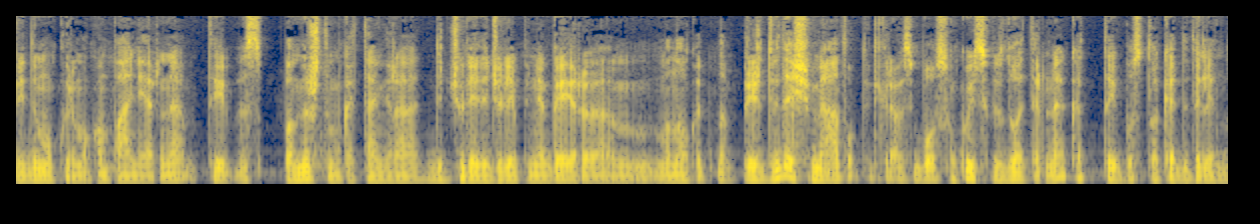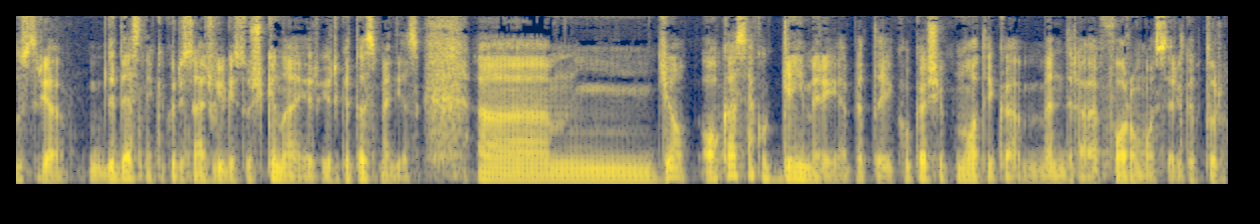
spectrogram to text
žaidimų kūrimo kompanija ar ne? Tai vis pamirštam kad ten yra didžiuliai didžiuliai pinigai ir manau kad na prieš dvidešim metų tai tikriausiai buvo sunku įsivaizduoti ar ne kad tai bus tokia didelė industrija didesnė kai kuriais atžvilgiais už kiną ir ir kitas medijas. Um, jo o ką sako geimeriai apie tai? Kokia šiaip nuotaika bendra forumuose ir kitur?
